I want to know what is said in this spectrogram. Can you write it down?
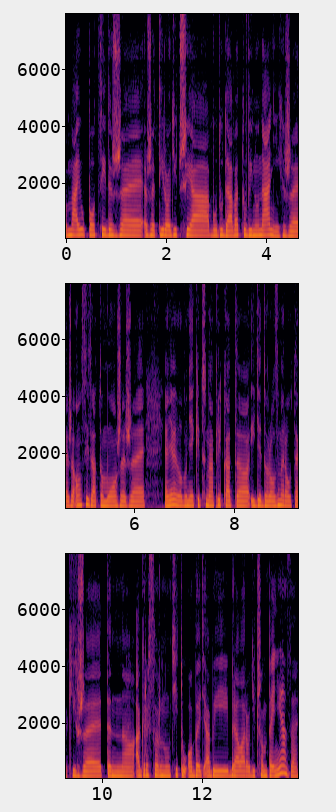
majú pocit, že, že tí rodičia budú dávať tú vinu na nich, že, že on si za to môže, že ja neviem, lebo niekedy to napríklad ide do rozmerov takých, že ten agresor núti tú obeď, aby brala rodičom peniaze,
